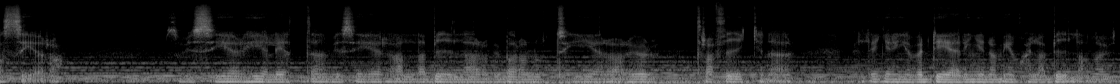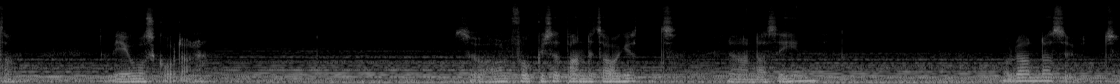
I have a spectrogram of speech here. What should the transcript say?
passera. Så vi ser helheten, vi ser alla bilar och vi bara noterar hur trafiken är. Vi lägger ingen värdering i de enskilda bilarna utan vi är åskådare. Så håll fokuset på andetaget. Du andas in och du andas ut.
